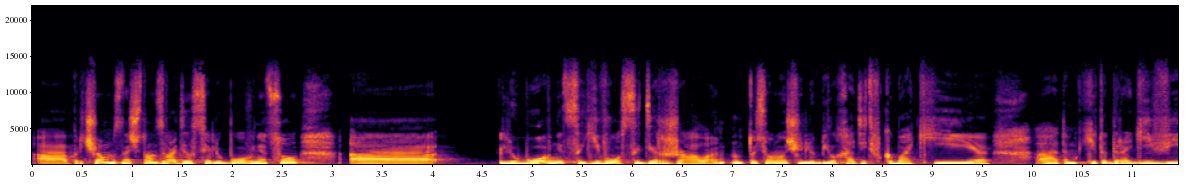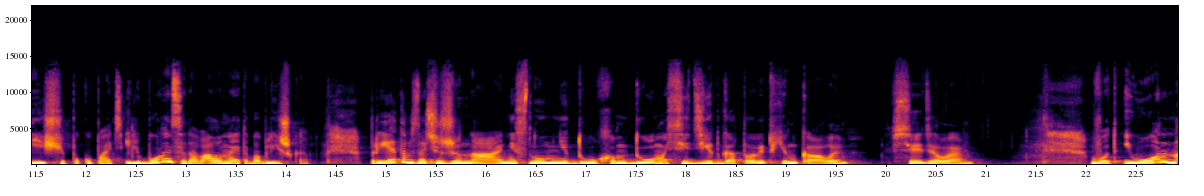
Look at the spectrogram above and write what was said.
А, причем, значит, он заводил себе любовницу. Любовница его содержала, ну, то есть он очень любил ходить в кабаки, а, там какие-то дорогие вещи покупать, и любовница давала на это баблишко. При этом, значит, жена ни сном, ни духом дома сидит, готовит хинкалы, все дела. Вот, и он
